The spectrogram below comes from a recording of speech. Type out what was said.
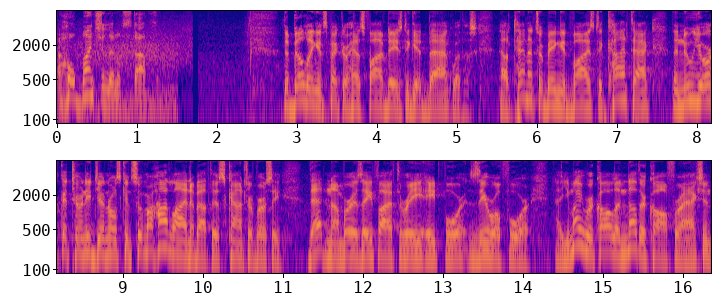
A whole bunch of little stuff. The building inspector has five days to get back with us. Now, tenants are being advised to contact the New York Attorney General's Consumer Hotline about this controversy. That number is 853 8404. Now, you might recall another call for action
